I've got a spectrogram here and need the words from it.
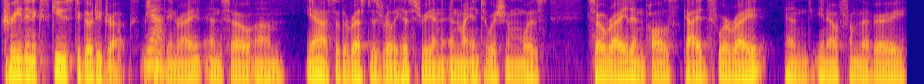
create an excuse to go do drugs or something, right? And so, um, yeah, so the rest is really history. And, and my intuition was so right, and Paul's guides were right. And, you know, from the very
